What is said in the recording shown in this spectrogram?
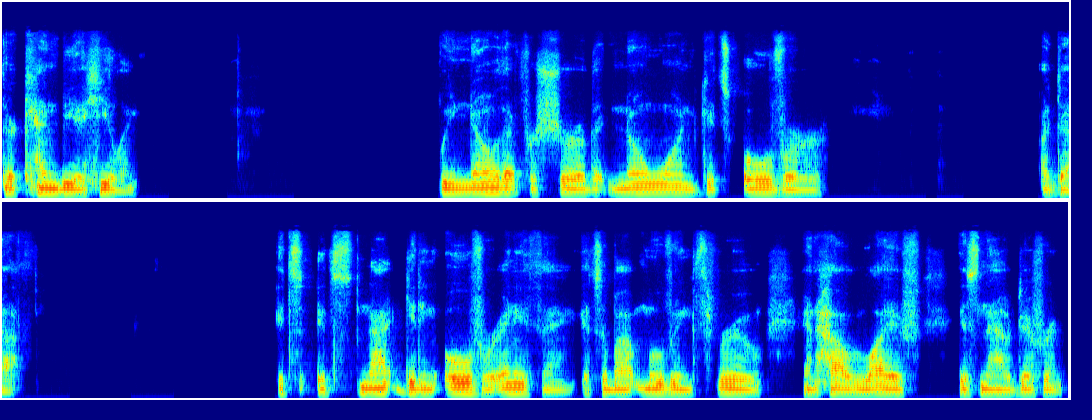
there can be a healing. We know that for sure that no one gets over a death. It's it's not getting over anything. It's about moving through and how life is now different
